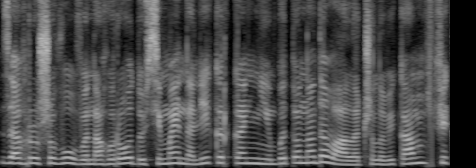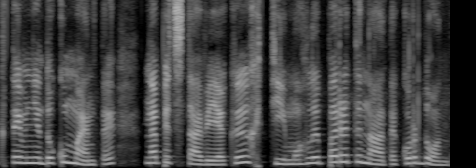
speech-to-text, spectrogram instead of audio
За грошову винагороду сімейна лікарка нібито надавала чоловікам фіктивні документи, на підставі яких ті могли перетинати кордон.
